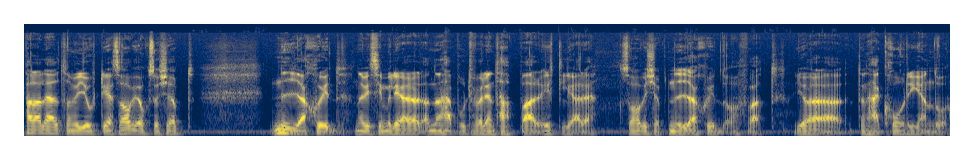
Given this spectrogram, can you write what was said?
parallellt som vi gjort det så har vi också köpt nya skydd när vi simulerar att den här portföljen tappar ytterligare. Så har vi köpt nya skydd då för att göra den här korgen då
